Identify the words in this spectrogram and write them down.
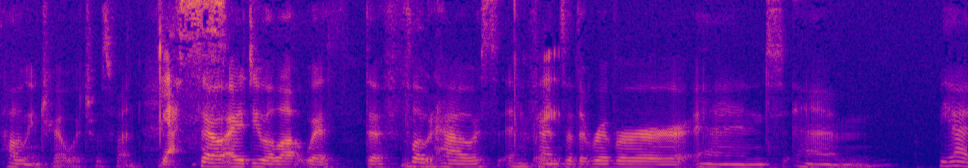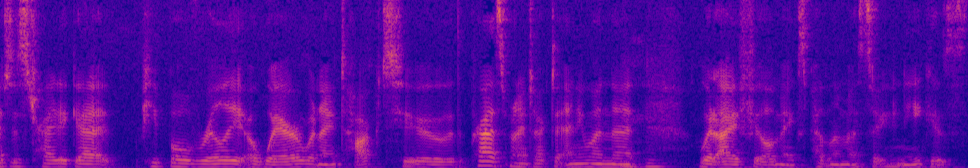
Halloween trail, which was fun. Yes. Mm-hmm. So I do a lot with the Float House and Friends of the River, and um, yeah, just try to get people really aware when I talk to the press, when I talk to anyone that Mm-hmm. what I feel makes Petaluma so unique is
